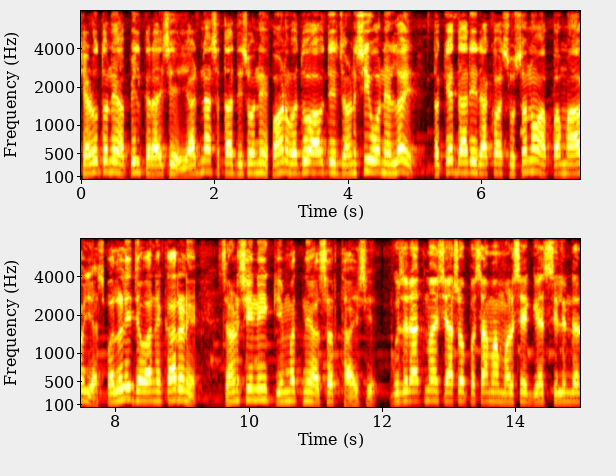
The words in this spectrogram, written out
ખેડૂતોને અપીલ કરાય છે. યાર્ડના સત્તાધીશોને પણ વધુ આવતી જણસીઓને લઈ તકેદારી રાખવા સૂચનો આપવામાં આવ્યા છે. પલળી જવાને કારણે જણસીની કિંમતને અસર થાય છે. ગુજરાતમાં ચારસો પસામાં મળશે ગેસ સિલિન્ડર.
